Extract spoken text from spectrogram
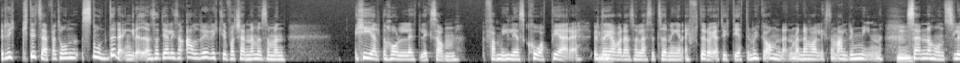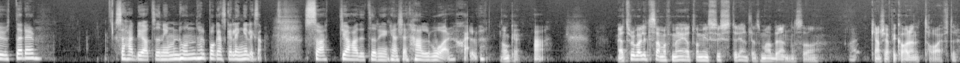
riktigt så här, för att hon snodde den grejen Så att jag har liksom aldrig riktigt fått känna mig som en Helt och hållet liksom familjens KP-are. Utan jag var den som läste tidningen efter och jag tyckte jättemycket om den. Men den var liksom aldrig min. Sen när hon slutade så hade jag tidningen, men hon höll på ganska länge liksom. Så att jag hade tidningen kanske ett halvår själv. Okej. Ja. Men jag tror det var lite samma för mig, att det var min syster egentligen som hade den. Och så kanske jag fick ha den ett tag efter.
